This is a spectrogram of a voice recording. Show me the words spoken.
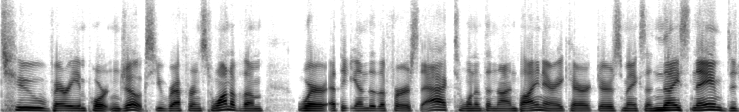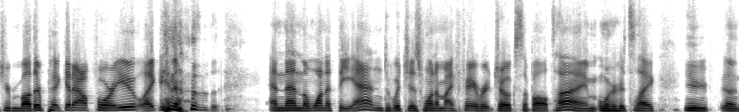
two very important jokes. You referenced one of them where at the end of the first act, one of the non-binary characters makes a nice name. Did your mother pick it out for you? Like, you know, and then the one at the end, which is one of my favorite jokes of all time, where it's like you uh,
